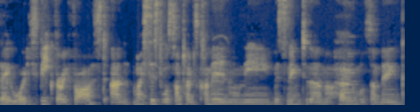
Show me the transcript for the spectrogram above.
they already speak very fast and my sister will sometimes come in on me listening to them at home or something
